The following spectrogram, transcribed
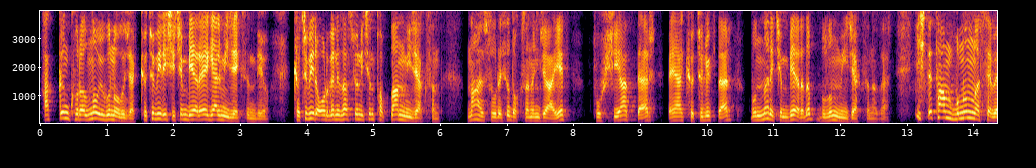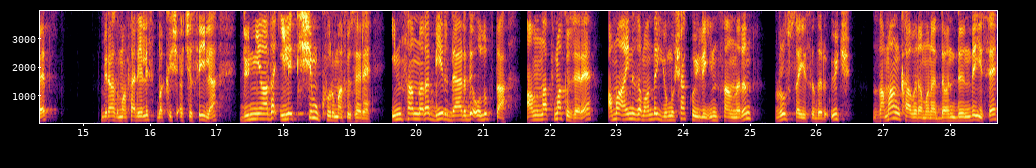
hakkın kuralına uygun olacak. Kötü bir iş için bir araya gelmeyeceksin diyor. Kötü bir organizasyon için toplanmayacaksın. Nahl suresi 90. ayet fuhşiyat der veya kötülük der. Bunlar için bir arada bulunmayacaksınız der. İşte tam bununla sebep biraz materyalist bakış açısıyla dünyada iletişim kurmak üzere insanlara bir derdi olup da anlatmak üzere ama aynı zamanda yumuşak huylu insanların ruh sayısıdır 3. Zaman kavramına döndüğünde ise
